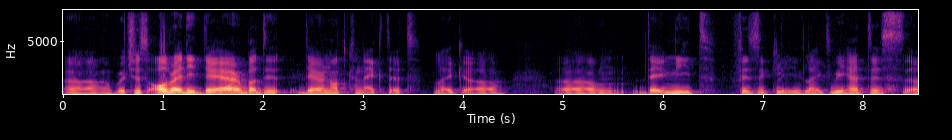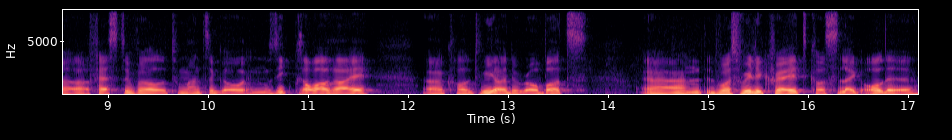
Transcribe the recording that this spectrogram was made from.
uh, which is already there, but they are not connected. Like uh, um, they meet physically. Like we had this uh, festival two months ago in Musikbrauerei uh, called We Are the Robots, and it was really great because like all the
